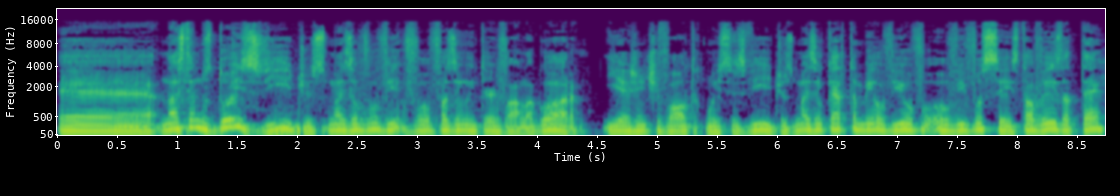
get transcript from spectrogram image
É, nós temos dois vídeos, mas eu vou, vou fazer um intervalo agora e a gente volta com esses vídeos, mas eu quero também ouvir, ouvir vocês, talvez até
